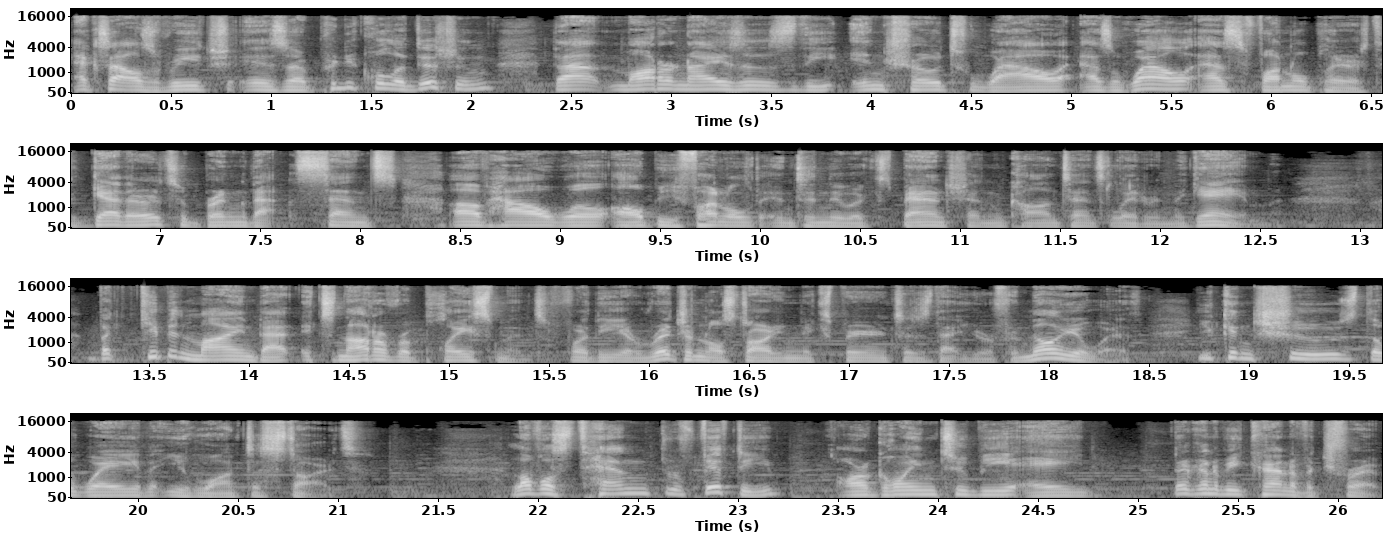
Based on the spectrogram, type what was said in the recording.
Exile's Reach is a pretty cool addition that modernizes the intro to WoW as well as funnel players together to bring that sense of how we'll all be funneled into new expansion content later in the game. But keep in mind that it's not a replacement for the original starting experiences that you're familiar with. You can choose the way that you want to start. Levels 10 through 50 are going to be a, they're going to be kind of a trip.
